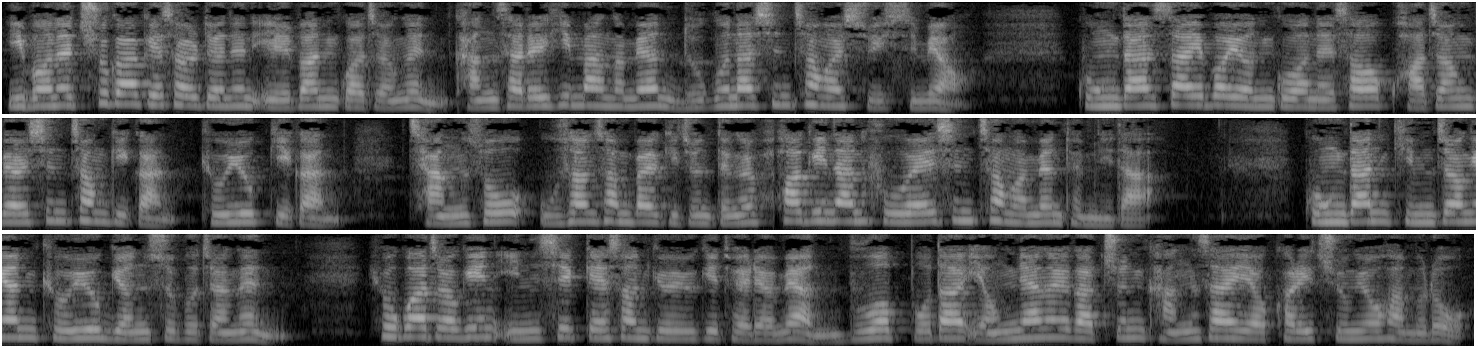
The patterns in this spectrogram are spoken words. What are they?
이번에 추가 개설되는 일반 과정은 강사를 희망하면 누구나 신청할 수 있으며 공단 사이버연구원에서 과정별 신청기간, 교육기간, 장소, 우선 선발 기준 등을 확인한 후에 신청하면 됩니다. 공단 김정현 교육연수부장은 효과적인 인식 개선 교육이 되려면 무엇보다 역량을 갖춘 강사의 역할이 중요하므로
